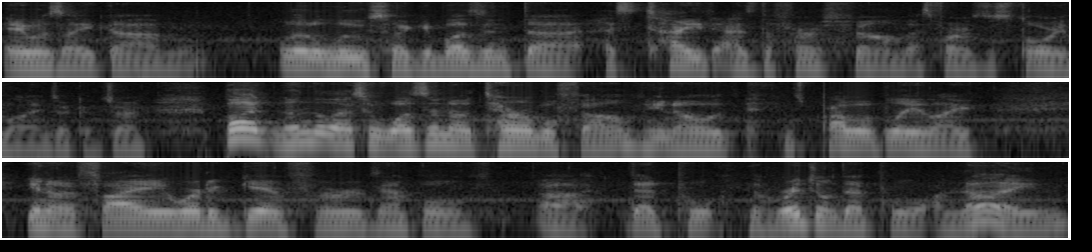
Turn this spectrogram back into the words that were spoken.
it was like um, a little loose, like it wasn't uh, as tight as the first film as far as the storylines are concerned. But nonetheless, it wasn't a terrible film. You know, it's probably like, you know, if I were to give, for example, uh, Deadpool, the original Deadpool, a nine,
